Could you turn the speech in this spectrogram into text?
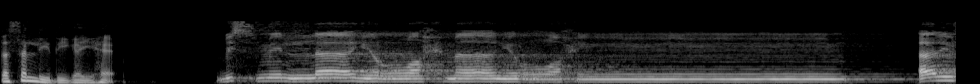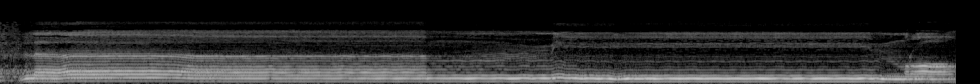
تسلی دی گئی ہے۔ بسم اللہ الرحمن الرحیم۔ الف لام میم را.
